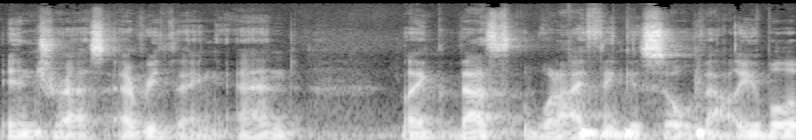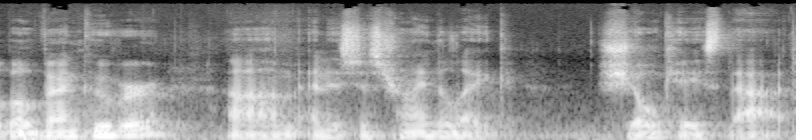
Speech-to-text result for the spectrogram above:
interests everything. And like that's what I think is so valuable about Vancouver um, and it's just trying to like showcase that.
